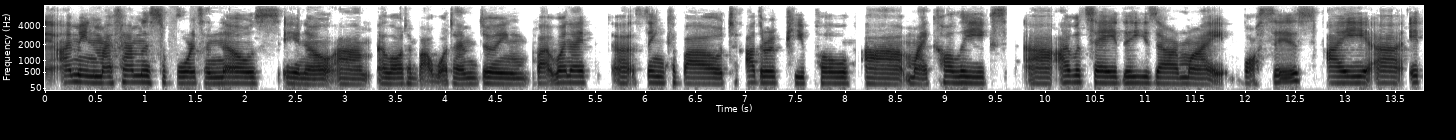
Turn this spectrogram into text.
I mean, my family supports and knows, you know, um, a lot about what I'm doing. But when I uh, think about other people, uh, my colleagues, uh, I would say these are my bosses. I uh, it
